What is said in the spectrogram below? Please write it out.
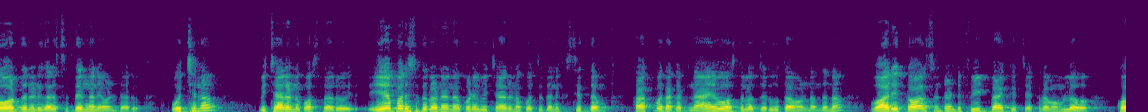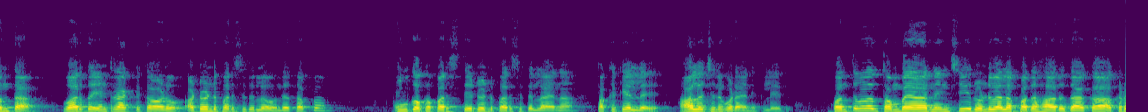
గోవర్ధన్ రెడ్డి గారు సిద్ధంగానే ఉంటారు. వచ్చినా విచారణకు వస్తారు. ఏ పరిస్థితుల్లోనైనా కూడా విచారణకు వచ్చేదానికి సిద్ధం. కాకపోతే అక్కడ న్యాయ వ్యవస్థలో జరుగుతూ ఉన్నందున వారికి కావాల్సినటువంటి ఫీడ్బ్యాక్ ఇచ్చే క్రమంలో కొంత వారితో ఇంటరాక్ట్ కావడం అటువంటి పరిస్థితుల్లో ఉందే తప్ప ఇంకొక పరిస్థితి ఎటువంటి పరిస్థితుల్లో ఆయన పక్కకెళ్ళే ఆలోచన కూడా ఆయనకు లేదు. పంతొమ్మిది వందల తొంభై ఆరు నుంచి రెండు వేల పదహారు దాకా అక్కడ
